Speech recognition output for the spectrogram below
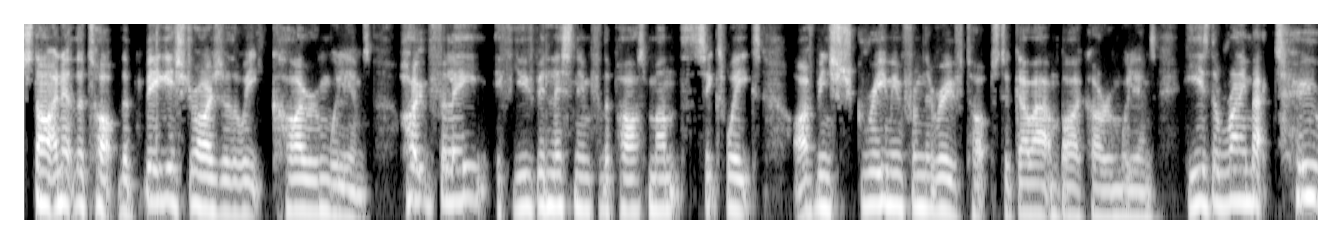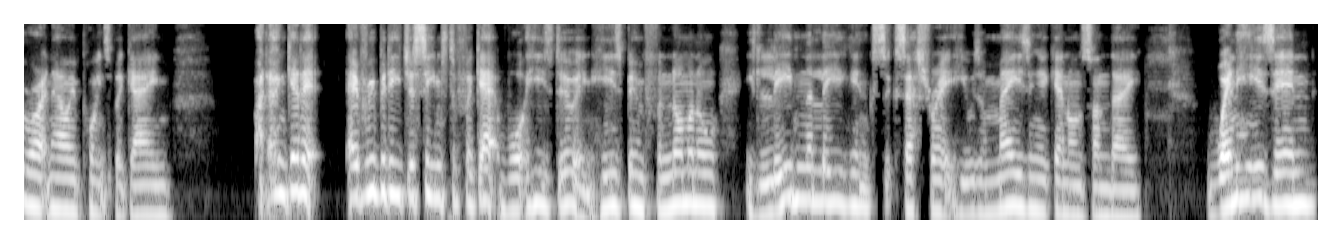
Starting at the top, the biggest riser of the week, Kyren Williams. Hopefully, if you've been listening for the past month, six weeks, I've been screaming from the rooftops to go out and buy Kyren Williams. He is the running back two right now in points per game. I don't get it. Everybody just seems to forget what he's doing. He's been phenomenal. He's leading the league in success rate. He was amazing again on Sunday. When he's in,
